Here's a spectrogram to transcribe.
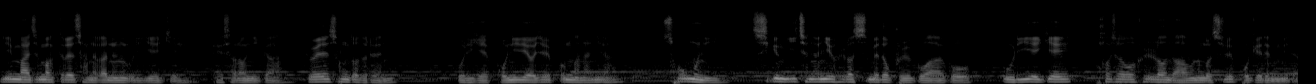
이 마지막 때를 살아가는 우리에게 데살로니가 교회 성도들은 우리에게 본이 되어질 뿐만 아니라 소문이 지금 2000년이 흘렀음에도 불구하고 우리에게 퍼져 흘러나오는 것을 보게 됩니다.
